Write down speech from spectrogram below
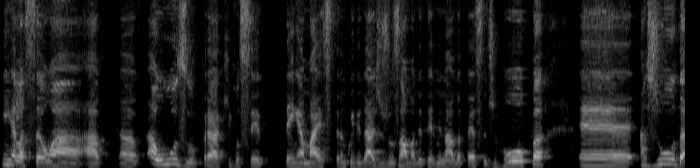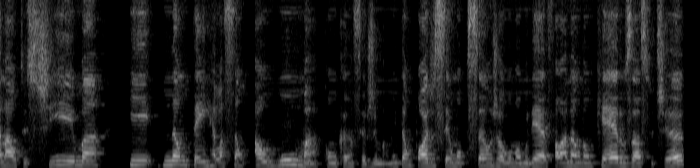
em relação ao uso para que você tenha mais tranquilidade de usar uma determinada peça de roupa. é, ajuda na autoestima e não tem relação alguma com câncer de mama. Então pode ser uma opção de alguma mulher falar, não, não quero usar sutiã,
